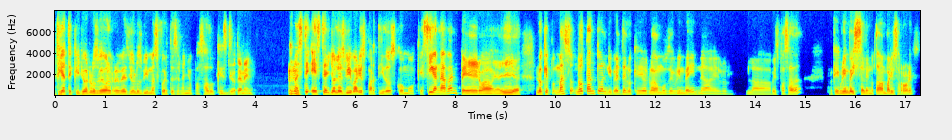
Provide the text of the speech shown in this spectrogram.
fíjate que yo los veo al revés, yo los vi más fuertes el año pasado que este. Yo también. Este, este yo les vi varios partidos como que sí ganaban, pero ahí eh, lo que más, no tanto al nivel de lo que hablábamos de Green Bay la, la vez pasada, porque a Green Bay se le notaban varios errores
